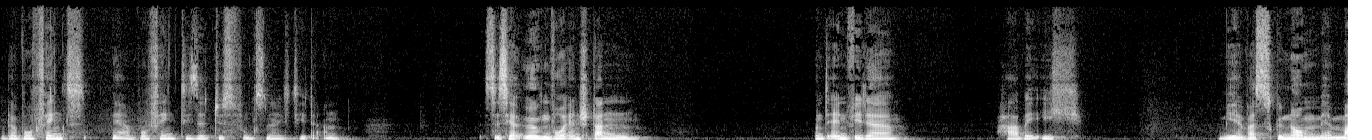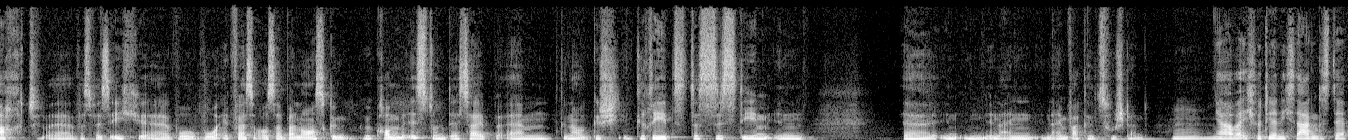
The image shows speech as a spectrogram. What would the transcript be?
Oder wo fängt, ja, wo fängt diese Dysfunktionalität an? Es ist ja irgendwo entstanden. Und entweder habe ich mir was genommen, mehr Macht, äh, was weiß ich, äh, wo, wo etwas außer Balance ge gekommen ist und deshalb ähm, genau gerät das System in äh, in, in, in, einen, in einen Wackelzustand. Hm, ja, aber ich würde ja nicht sagen, dass der,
